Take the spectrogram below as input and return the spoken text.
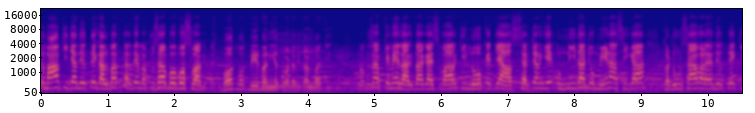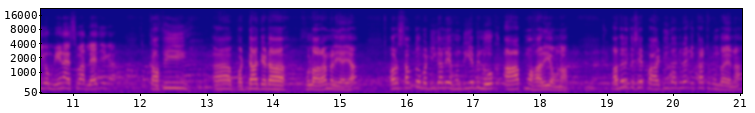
ਤਮਾਮ ਚੀਜ਼ਾਂ ਦੇ ਉੱਤੇ ਗੱਲਬਾਤ ਕਰਦੇ ਆ। ਮੱਖੂ ਸਾਹਿਬ ਬਹੁਤ ਬਹੁਤ ਸਵਾਗਤ ਹੈ। ਬਹੁਤ ਬਹੁਤ ਮਿਹਰਬਾਨੀ ਹੈ ਤੁਹਾਡਾ ਵੀ ਧੰਨਵਾਦ ਜੀ। ਮੱਖੂ ਸਾਹਿਬ ਕਿਵੇਂ ਲੱਗਦਾਗਾ ਇਸ ਵਾਰ ਕੀ ਲੋਕ ਇਤਿਹਾਸ ਸਿਰਜਣਗੇ? 19 ਦਾ ਜੋ ਮਿਹਣਾ ਸੀਗਾ ਖਡੂਰ ਸਾਹਿਬ ਵਾਲਿਆਂ ਦੇ ਉੱਤੇ ਕੀ ਉਹ ਮਿਹਣਾ ਇਸ ਵਾਰ ਲੈ ਜਾਏਗਾ? ਕਾਫੀ ਅ, ਵੱਡਾ ਜਿਹੜਾ ਹੁਲਾਰਾ ਮਿਲਿਆ ਆ। ਔਰ ਸਭ ਤੋਂ ਵੱਡੀ ਗੱਲ ਇਹ ਹੁੰਦੀ ਹੈ ਵੀ ਲੋਕ ਆਪ ਮੁਹਾਰੇ ਆਉਣਾ। ਅਦਰ ਕਿਸੇ ਪਾਰਟੀ ਦਾ ਜਿਹੜਾ ਇਕੱਠ ਹੁੰਦਾ ਹੈ ਨਾ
